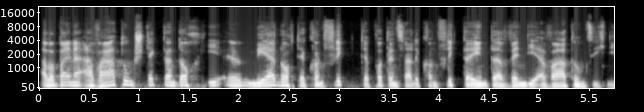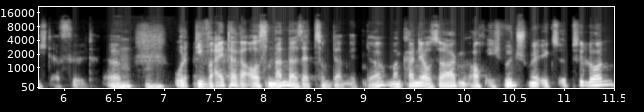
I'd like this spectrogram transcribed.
Aber bei einer Erwartung steckt dann doch äh, mehr noch der Konflikt, der potenzielle Konflikt dahinter, wenn die Erwartung sich nicht erfüllt. Ähm, mhm, mhm. Oder die weitere Auseinandersetzung damit. Ja, man kann ja auch sagen, auch ich wünsche mir XY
